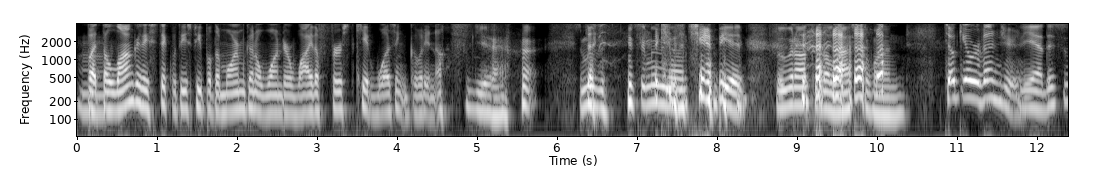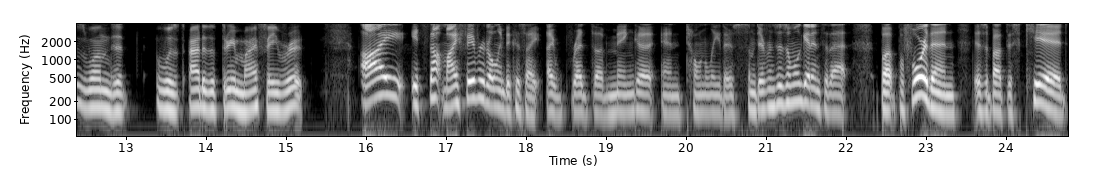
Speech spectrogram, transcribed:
But Mm. the longer they stick with these people, the more I'm going to wonder why the first kid wasn't good enough. Yeah. it's a movie. It's a movie. he was a champion. moving on to the last one. Tokyo Revengers. Yeah, this is one that was out of the three my favorite. I it's not my favorite only because I I read the manga and tonally there's some differences and we'll get into that. But before then is about this kid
